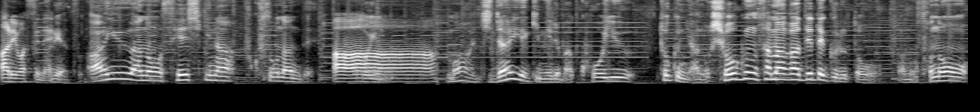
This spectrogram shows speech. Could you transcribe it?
ありますね。あああいうあの正式な服装なんであまあ時代劇見ればこういう特にあの将軍様が出てくるとあのその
